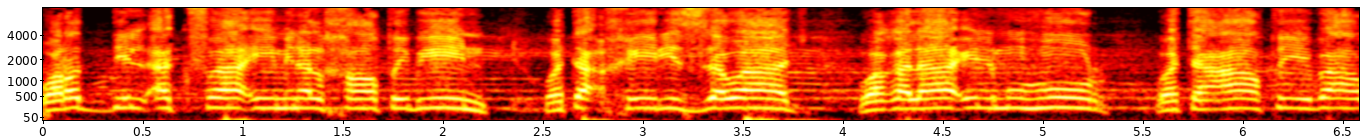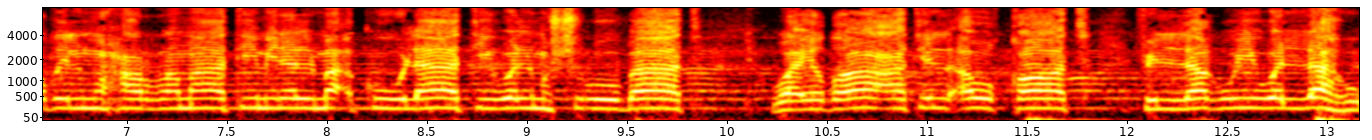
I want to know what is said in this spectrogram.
ورد الأكفاء من الخاطبين وتأخير الزواج وغلاء المهور وتعاطي بعض المحرمات من المأكولات والمشروبات وإضاعة الأوقات في اللغو واللهو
